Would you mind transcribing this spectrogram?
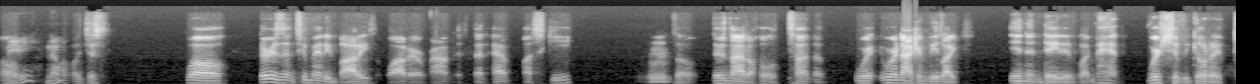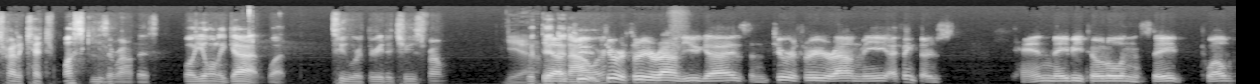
Oh, maybe. No. oh, just well, there isn't too many bodies of water around us that have muskie, Mhm. so there's not a whole ton of. We're we're not gonna be like inundated. Like, man, where should we go to try to catch muskies around us? Well, you only got what two or three to choose from Yeah. within yeah, an two, hour. two or three around you guys and two or three around me. I think there's 10 maybe total in the state, 12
